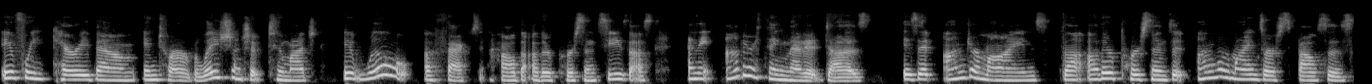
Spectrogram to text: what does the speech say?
if we carry them into our relationship too much, it will affect how the other person sees us. And the other thing that it does is it undermines the other person's, it undermines our spouse's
